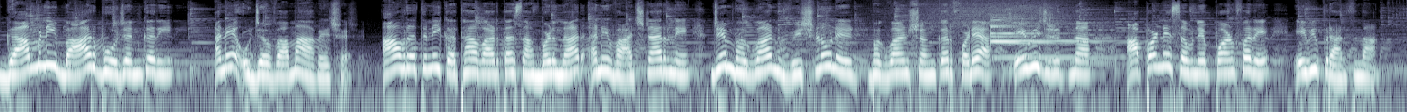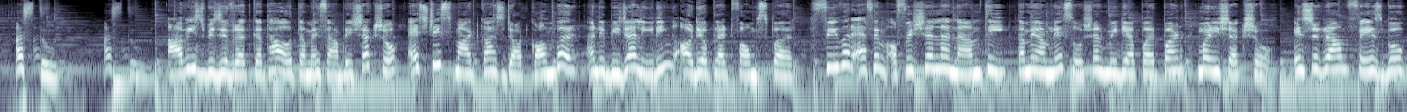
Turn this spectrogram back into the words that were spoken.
ગામની બહાર ભોજન કરી અને ઉજવવામાં આવે છે. આ વ્રતની કથા વાર્તા સાંભળનાર અને વાંચનારને જેમ ભગવાન વિષ્ણુને ભગવાન શંકર ફળ્યા, એવી જ રીતના આપણને સૌને પણ ફરે એવી પ્રાર્થના. અસ્તુ. અસ્તુ. આવી જ બીજી વ્રત કથાઓ તમે સાંભળી શકશો એચટી સ્માર્ટકાસ્ટ ડોટ કોમ પર અને બીજા લીડિંગ ઓડિયો પ્લેટફોર્મ્સ પર. ફીવર એફએમ ઓફિશિયલના નામથી તમે અમને સોશિયલ મીડિયા પર પણ મળી શકશો. ઇન્સ્ટાગ્રામ ફેસબુક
